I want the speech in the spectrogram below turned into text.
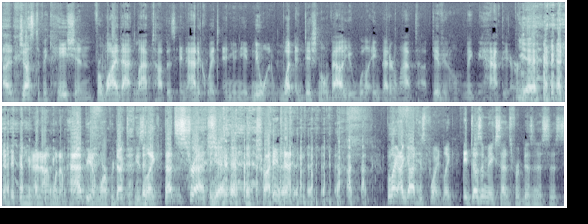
a justification for why that laptop is inadequate and you need a new one. What additional value will a better laptop give you? It'll make me happier. yeah And, you- and I, when I'm happy, I'm more productive. He's like, that's a stretch. yeah Try again. But like I got his point. Like it doesn't make sense for businesses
